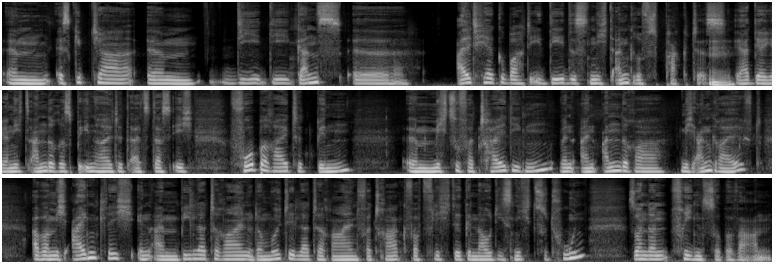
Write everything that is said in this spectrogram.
ähm, es gibt ja ähm, die die ganz äh, althergebrachte Idee des Nichtangriffspaktes, mhm. ja, der ja nichts anderes beinhaltet, als dass ich vorbereitet bin, ähm, mich zu verteidigen, wenn ein anderer mich angreift aber mich eigentlich in einem bilateralen oder multilateralen Vertrag verpflichte, genau dies nicht zu tun, sondern Frieden zu bewahren.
